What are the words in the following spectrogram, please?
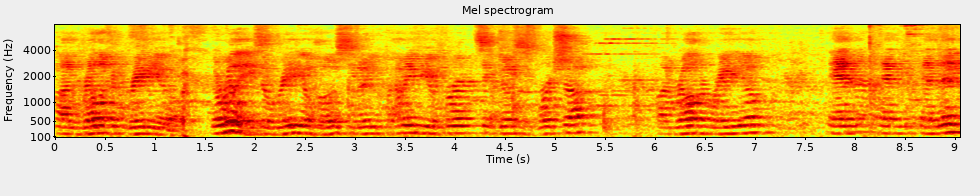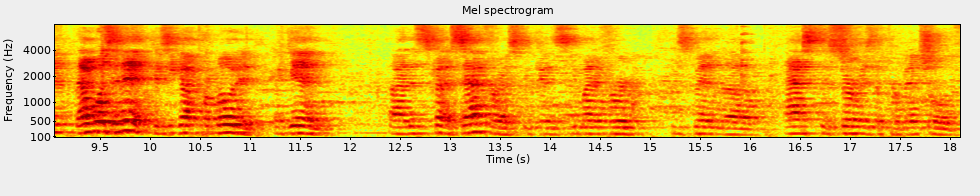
on Relevant Radio. No, really, he's a radio host. You know, you, how many of you have heard St. Joseph's Workshop on Relevant Radio? And and and then that wasn't it because he got promoted again. Uh, this is kind of sad for us because you might have heard he's been uh, asked to serve as the provincial of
